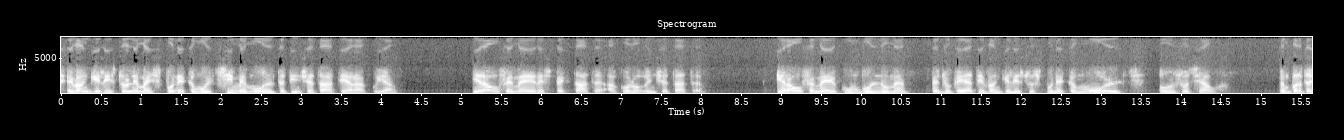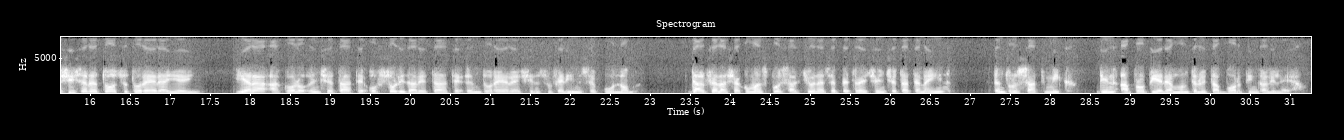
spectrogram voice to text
Evanghelistul ne mai spune că mulțime multă din cetate era cu ea. Era o femeie respectată acolo în cetate. Era o femeie cu un bun nume, pentru că iată Evanghelistul spune că mulți o însoțeau. Împărtășiseră toți durerea ei. Era acolo în cetate o solidaritate în durere și în suferință cu un om. De altfel, așa cum am spus, acțiunea se petrece în cetatea Nain, într-un sat mic, din apropierea muntelui Tabor din Galileea.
